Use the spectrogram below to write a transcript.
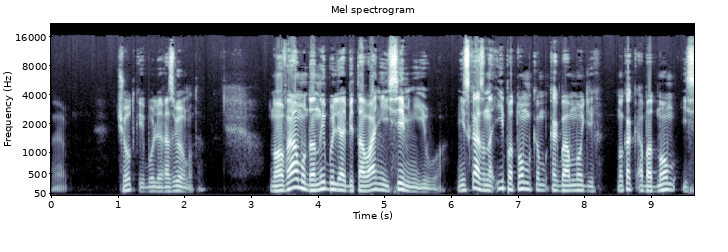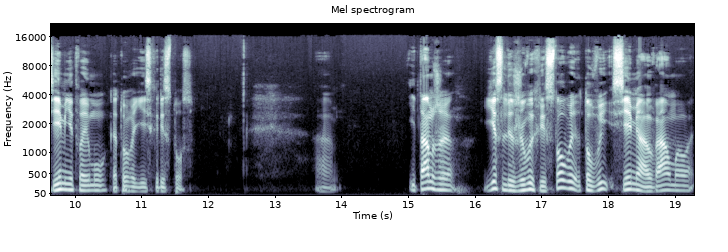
э, четко и более развернуто. Но Аврааму даны были обетования и семени его. Не сказано и потомкам, как бы о многих, но как об одном и семени твоему, которое есть Христос. А, и там же, если живы Христовы, то вы семя Авраамова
